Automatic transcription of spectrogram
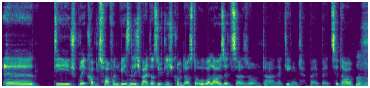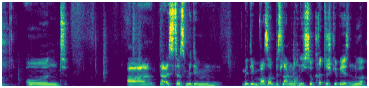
äh, die Spree kommt zwar von wesentlich weiter südlich, kommt aus der Oberlausitz, also da in der Gegend bei, bei Zittau. Mhm. Und äh, da ist das mit dem, mit dem Wasser bislang noch nicht so kritisch gewesen. Nur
